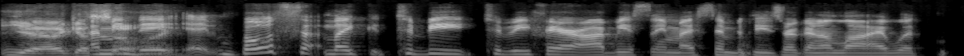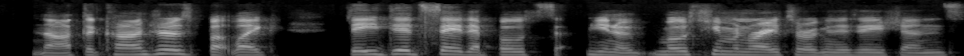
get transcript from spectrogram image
Yeah, I guess I mean, so. they I- eh, both like to be to be fair. Obviously, my sympathies are going to lie with not the Contras, but like they did say that both. You know, most human rights organizations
